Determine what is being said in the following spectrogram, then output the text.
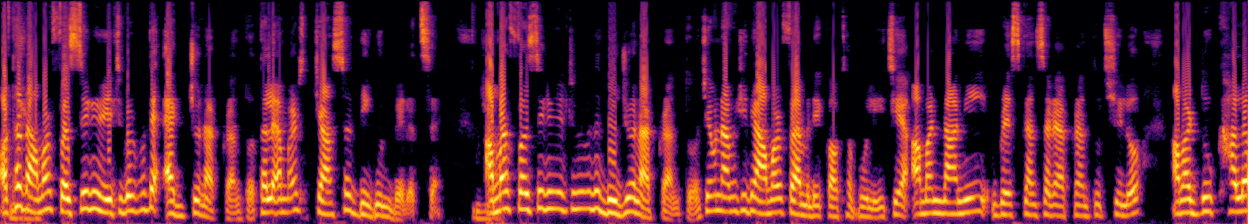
অর্থাৎ আমার ফার্স্ট ডিগ্রি রিলেটিভের মধ্যে একজন আক্রান্ত তাহলে আমার চান্সটা দ্বিগুণ বেড়েছে। আমার ফার্স্ট ডিগ্রি রিলেটিভের মধ্যে দুজন আক্রান্ত। যেমন আমি যদি আমার ফ্যামিলির কথা বলি যে আমার নানি ব্রেস্ট ক্যান্সারে আক্রান্ত ছিল আমার দু খালা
